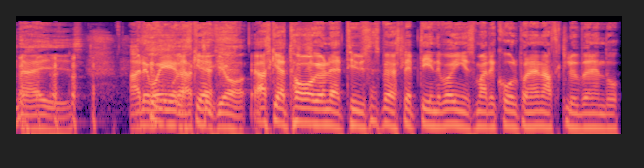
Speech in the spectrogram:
Nej. Ja, det var elakt, tycker jag. Jag ska ha tag i de där tusen spänn jag släppte in. Det var ingen som hade koll på den här nattklubben ändå.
